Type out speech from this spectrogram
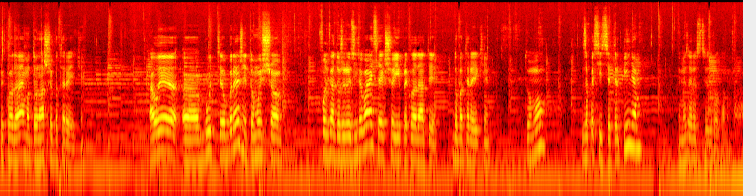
прикладаємо до нашої батарейки. Але е, будьте обережні, тому що фольга дуже розігрівається, якщо її прикладати до батарейки. Тому запасіться терпінням, і ми зараз це зробимо.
